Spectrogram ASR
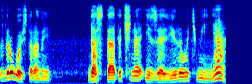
С другой стороны, достаточно изолировать меня.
